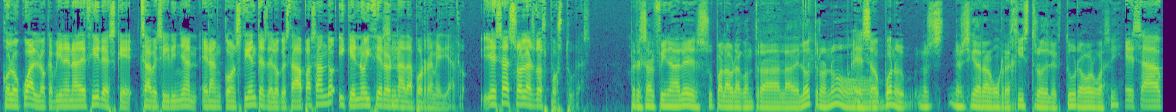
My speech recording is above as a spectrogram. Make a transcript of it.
con lo cual, lo que vienen a decir es que Chávez y Griñán eran conscientes de lo que estaba pasando y que no hicieron Sí. nada por remediarlo. Y esas son las dos posturas. Pero eso al final es su palabra contra la del otro, ¿no? O, Eso. Bueno, no, sé- no sé si quedará algún registro de lectura o algo así. Esa,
